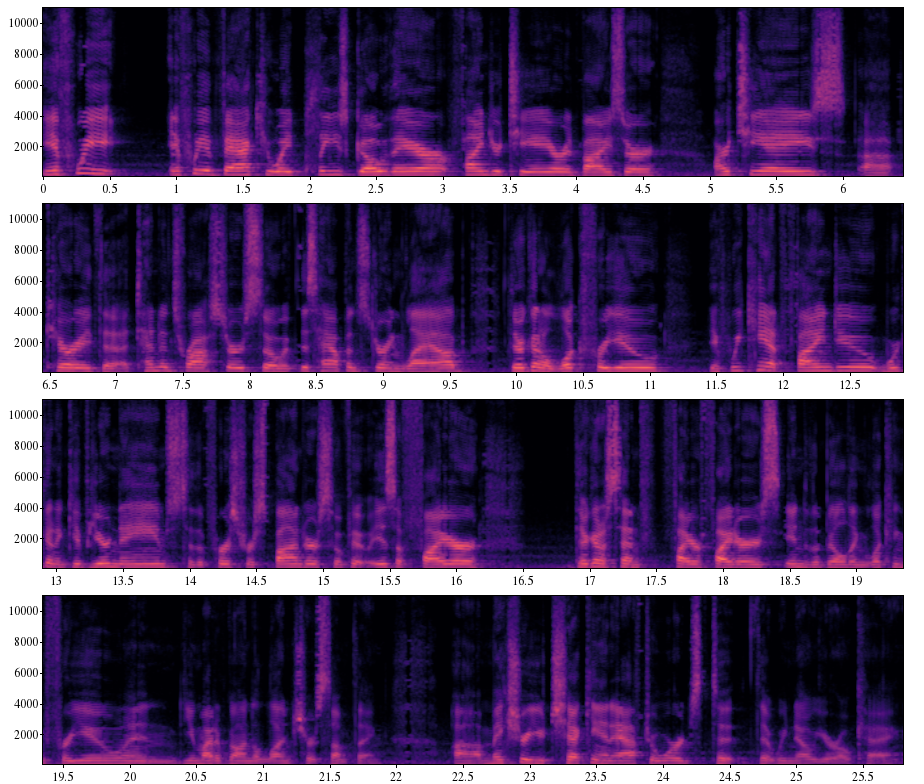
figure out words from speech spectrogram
If we if we evacuate, please go there, find your TA or advisor. Our TAs uh, carry the attendance rosters, so if this happens during lab, they're going to look for you. If we can't find you, we're going to give your names to the first responders. So if it is a fire, they're going to send firefighters into the building looking for you, and you might have gone to lunch or something. Uh, make sure you check in afterwards to, that we know you're okay.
